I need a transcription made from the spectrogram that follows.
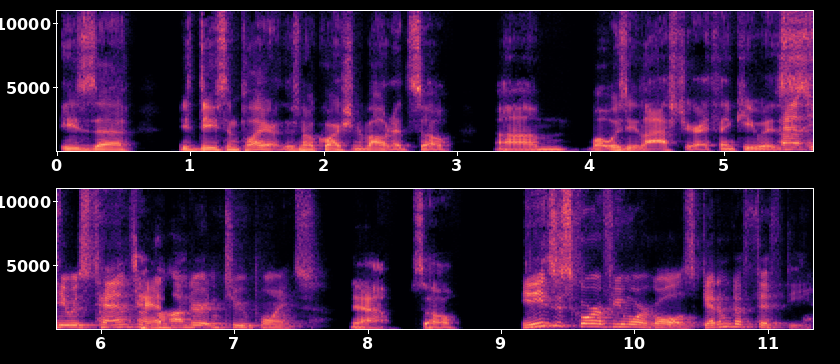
he's uh he's a decent player. There's no question about it. So um, what was he last year? I think he was he was tenth with 102 points. Yeah. So he needs to score a few more goals. Get him to 50.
